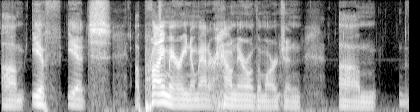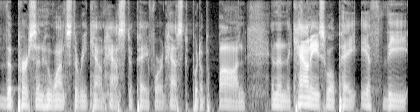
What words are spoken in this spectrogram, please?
Um, if it's a primary, no matter how narrow the margin, um, the person who wants the recount has to pay for it, has to put up a bond, and then the counties will pay if the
